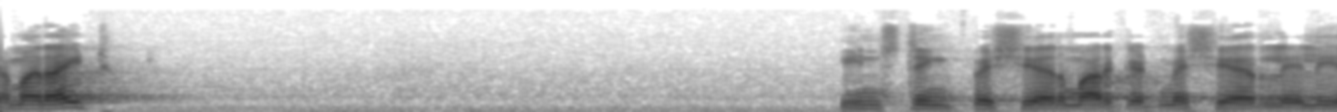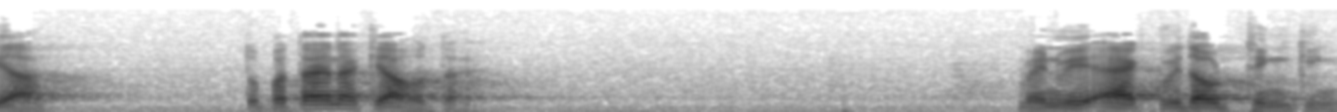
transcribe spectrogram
Am I right instinct पे शेयर मार्केट में शेयर ले लिया तो पता है ना क्या होता है When we act without thinking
